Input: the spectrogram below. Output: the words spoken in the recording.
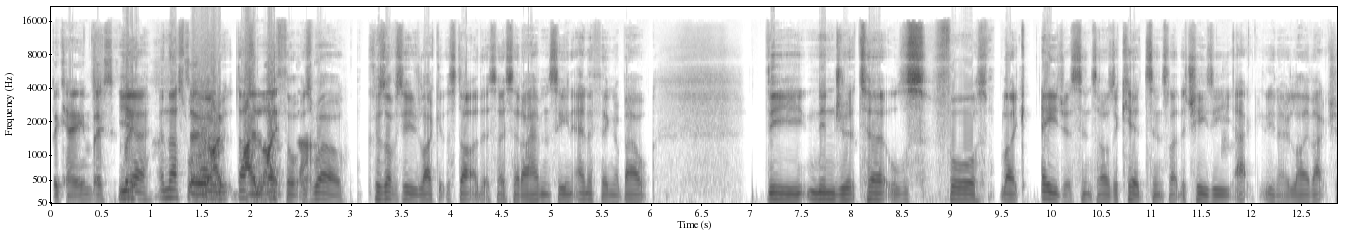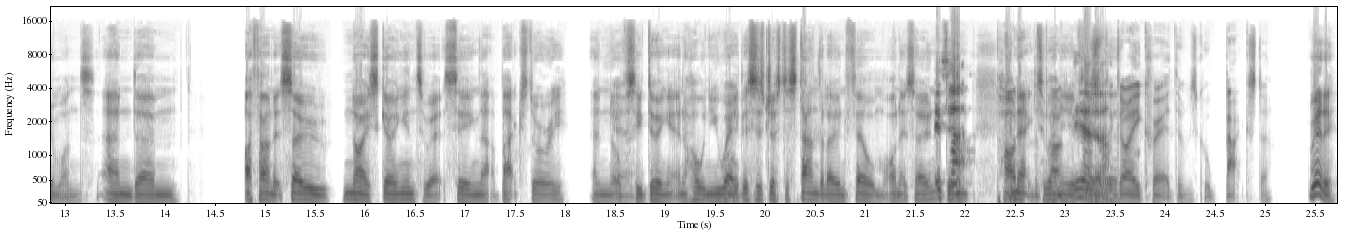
became. Basically, yeah, and that's what So I, I- that's I what I like thought as well. Because obviously, like at the start of this, I said I haven't seen anything about the Ninja Turtles for like ages since I was a kid, since like the cheesy, act, you know, live action ones, and um, I found it so nice going into it, seeing that backstory. And Yeah. obviously doing it in a whole new way. This is just a standalone film on its own. It Is that- didn't Pardon connect to pun. any of Yeah. the, the. the guy who created them is called Baxter. Really?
